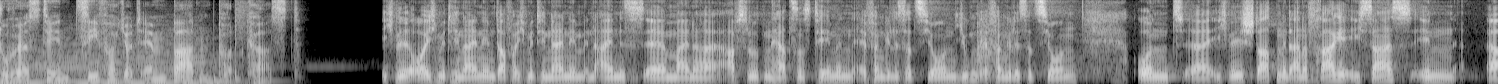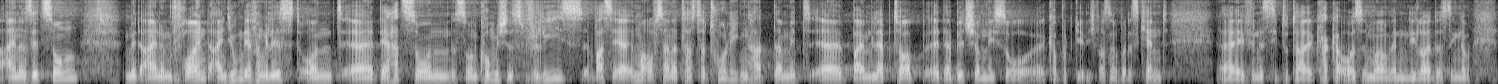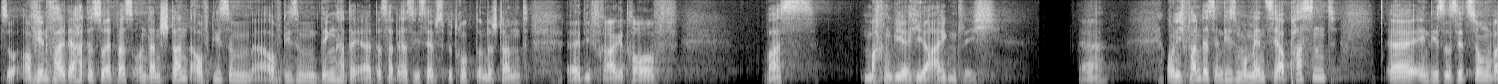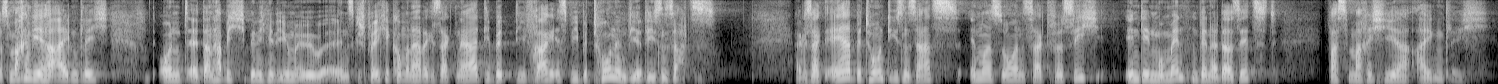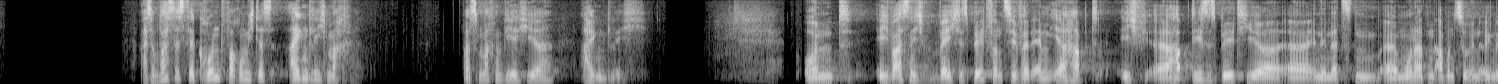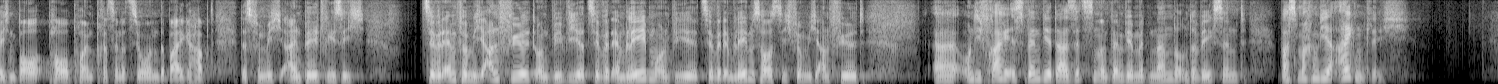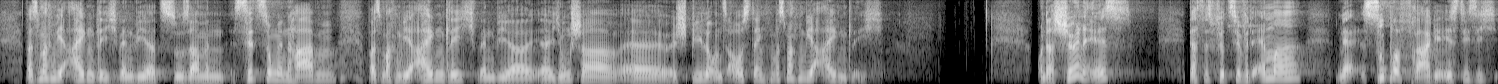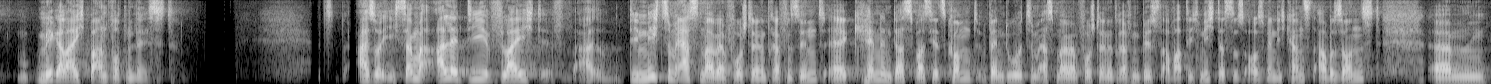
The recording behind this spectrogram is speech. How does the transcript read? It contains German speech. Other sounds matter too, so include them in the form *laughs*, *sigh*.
Du hörst den CVJM Baden Podcast. Ich will euch mit hineinnehmen, darf euch mit hineinnehmen in eines äh, meiner absoluten Herzensthemen, Evangelisation, Jugendevangelisation. Und äh, ich will starten mit einer Frage. Ich saß in einer Sitzung mit einem Freund, ein Jugendevangelist, und äh, der hat so ein, so ein komisches Vlies, was er immer auf seiner Tastatur liegen hat, damit äh, beim Laptop äh, der Bildschirm nicht so äh, kaputt geht. Ich weiß nicht, ob ihr das kennt. Äh, ich finde, es sieht total kacke aus immer, wenn die Leute das Ding da. So, auf jeden Fall, der hatte so etwas und dann stand auf diesem, auf diesem Ding, hatte er, das hat er sich selbst bedruckt und da stand die Frage drauf, was machen wir hier eigentlich? Ja? Und ich fand das in diesem Moment sehr passend, äh, in dieser Sitzung, was machen wir hier eigentlich? Und äh, dann ich, bin ich mit ihm ins Gespräch gekommen und hat er gesagt, naja, die, die Frage ist, wie betonen wir diesen Satz? Er hat gesagt, er betont diesen Satz immer so und sagt für sich in den Momenten, wenn er da sitzt, was mache ich hier eigentlich? Also was ist der Grund, warum ich das eigentlich mache? Was machen wir hier eigentlich? Und ich weiß nicht, welches Bild von CVM ihr habt. Ich äh, habe dieses Bild hier äh, in den letzten äh, Monaten ab und zu in irgendwelchen PowerPoint-Präsentationen dabei gehabt. Das ist für mich ein Bild, wie sich CVM für mich anfühlt und wie wir CVM leben und wie CVM Lebenshaus sich für mich anfühlt. Äh, und die Frage ist, wenn wir da sitzen und wenn wir miteinander unterwegs sind, was machen wir eigentlich? Was machen wir eigentlich, wenn wir zusammen Sitzungen haben? Was machen wir eigentlich, wenn wir äh, Jungschar-Spiele äh, uns ausdenken? Was machen wir eigentlich? Und das Schöne ist, dass es für Zivit immer eine super Frage ist, die sich mega leicht beantworten lässt. Also ich sage mal, alle, die vielleicht, die nicht zum ersten Mal beim Vorstellendentreffen sind, äh, kennen das, was jetzt kommt. Wenn du zum ersten Mal beim Vorstellendentreffen bist, erwarte ich nicht, dass du es auswendig kannst. Aber sonst ähm,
